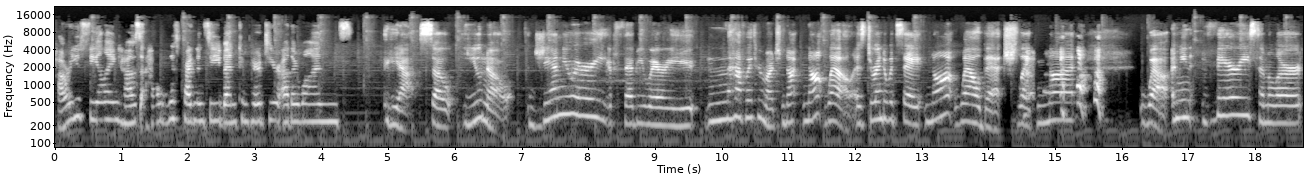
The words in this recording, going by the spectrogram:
how are you feeling? How's how has this pregnancy been compared to your other ones? Yeah. So you know, January, February, mm, halfway through March, not not well, as Dorinda would say, not well, bitch. Like not well. I mean, very similar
